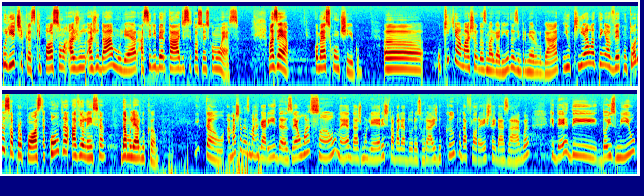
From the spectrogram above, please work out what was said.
políticas que possam aj ajudar a mulher a se libertar de situações como essa. Mas é, começo contigo. Uh, o que é a Marcha das Margaridas, em primeiro lugar, e o que ela tem a ver com toda essa proposta contra a violência da mulher no campo? Então, a Marcha das Margaridas é uma ação né, das mulheres trabalhadoras rurais do campo, da floresta e das águas, que desde 2000,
